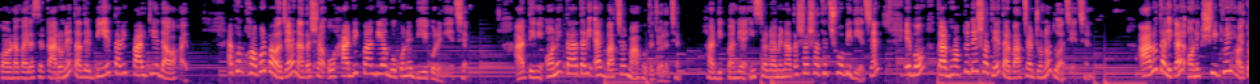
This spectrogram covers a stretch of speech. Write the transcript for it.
করোনা ভাইরাসের কারণে তাদের বিয়ের তারিখ পাল্টিয়ে দেওয়া হয়। এখন খবর পাওয়া যায় নাতাশা ও হার্দিক পান্ডিয়া গোপনে বিয়ে করে নিয়েছে আর তিনি অনেক তাড়াতাড়ি এক বাচ্চার মা হতে চলেছেন। হার্দিক পান্ডিয়া ইনস্টাগ্রামে নাতাশার সাথে ছবি দিয়েছেন এবং তার ভক্তদের সাথে তার বাচ্চার জন্য দোয়া চেয়েছেন। আরও তালিকায় অনেক শীঘ্রই হয়তো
